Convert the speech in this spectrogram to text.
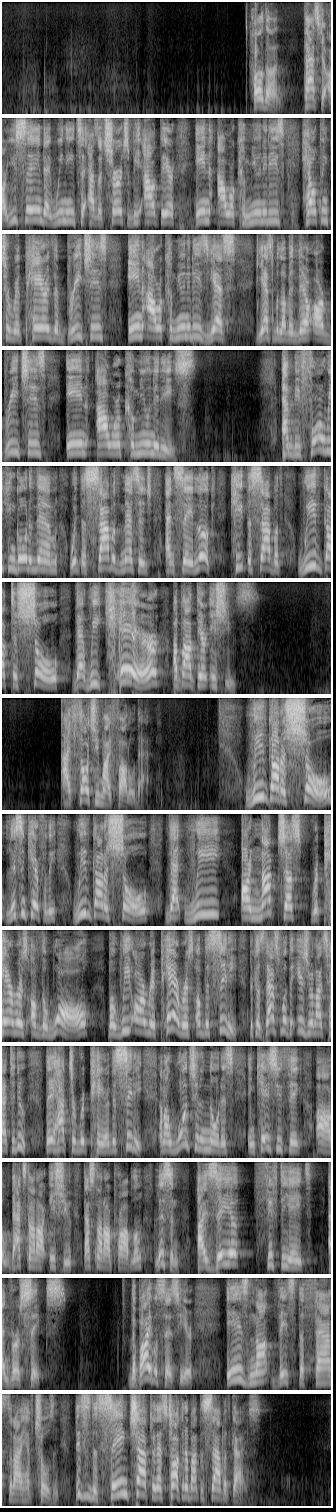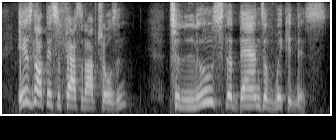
Hold on. Pastor, are you saying that we need to, as a church, be out there in our communities helping to repair the breaches in our communities? Yes, yes, beloved, there are breaches in our communities. And before we can go to them with the Sabbath message and say, look, keep the Sabbath, we've got to show that we care about their issues. I thought you might follow that. We've got to show, listen carefully, we've got to show that we are not just repairers of the wall, but we are repairers of the city because that's what the Israelites had to do. They had to repair the city. And I want you to notice, in case you think, oh, that's not our issue, that's not our problem. Listen, Isaiah 58 and verse 6. The Bible says here, is not this the fast that I have chosen? This is the same chapter that's talking about the Sabbath, guys. Is not this a fast that I've chosen? To loose the bands of wickedness,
